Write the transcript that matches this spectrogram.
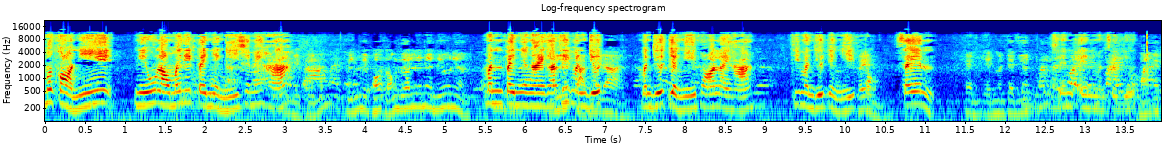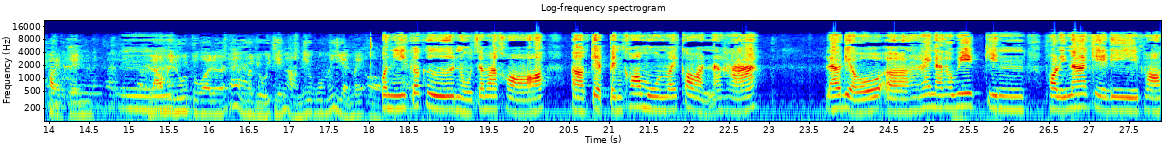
เมื่อก่อนนี้นิ้วเราไม่ได้เป็นอย่างนี้ใช่ไหมคะ ไม่เป็นเป็นไม่พอสองเดือนเลยเนี่ยนิ้วเนี่ย มันเป็นยังไงคะมันเล็กที่มันยึดตัดไม่ได้มันยึดอย่างนี้เพราะอะไรคะที่มันยึดอย่างนี้เส้นเพราะเส้นเส้นเอ็นมันจะยึด เส้นเอ็นมันจะยึดมันไม่ค่อยเป็น อืมเราไม่รู้ตัวเลยเอ๊ะมาอยู่ทิ้งเอานิ้วกูไม่เหยียดไม่ออก วันนี้ก็คือหนูจะมาขอเออเก็บเป็นข้อมูลไว้ก่อนนะคะ แล้วเดี๋ยวเอ่อให้นาทวีกินพอลิน่าเคดีพร้อม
